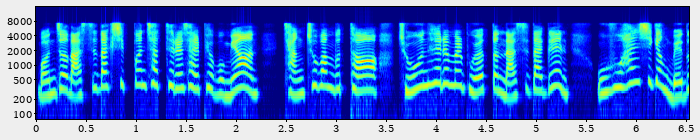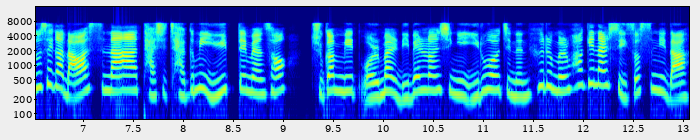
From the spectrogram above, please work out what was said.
먼저 나스닥 10분 차트를 살펴보면 장 초반부터 좋은 흐름을 보였던 나스닥은 오후 1시경 매도세가 나왔으나 다시 자금이 유입되면서 주간 및 월말 리밸런싱이 이루어지는 흐름을 확인할 수 있었습니다.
